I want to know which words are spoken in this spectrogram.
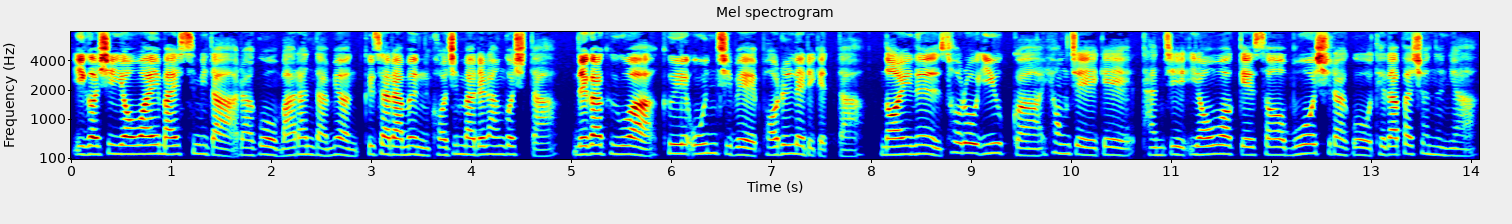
이것이 여호와의 말씀이다라고 말한다면 그 사람은 거짓말을 한 것이다 내가 그와 그의 온 집에 벌을 내리겠다. 너희는 서로 이웃과 형제에게 단지 여호와께서 무엇이라고 대답하셨느냐?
